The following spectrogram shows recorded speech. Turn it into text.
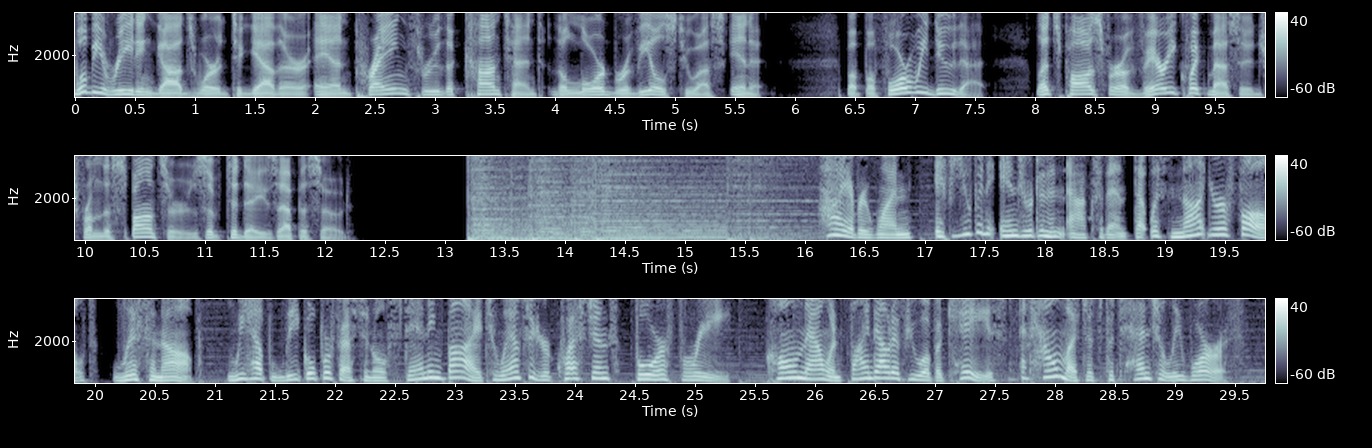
We'll be reading God's Word together and praying through the content the Lord reveals to us in it. But before we do that, let's pause for a very quick message from the sponsors of today's episode. Hi, everyone. If you've been injured in an accident that was not your fault, listen up. We have legal professionals standing by to answer your questions for free. Call now and find out if you have a case and how much it's potentially worth.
